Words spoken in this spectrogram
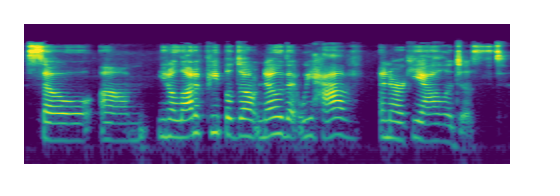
So, um, you know, a lot of people don't know that we have an archaeologist,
